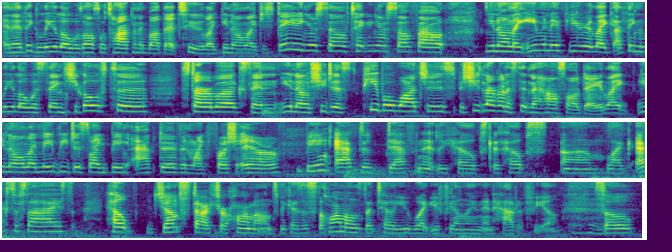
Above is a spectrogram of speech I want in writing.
and I think Lilo was also talking about that too. Like you know, like just dating yourself, taking yourself out. You know, like even if you're like, I think Lilo was saying she goes to Starbucks and you know she just people watches, but she's not gonna sit in the house all day. Like you know, like maybe just like being active and like fresh air. Being active definitely helps. It helps, um, like exercise, help jumpstart your hormones because it's the hormones that tell you what you're feeling and how to feel. So, for-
